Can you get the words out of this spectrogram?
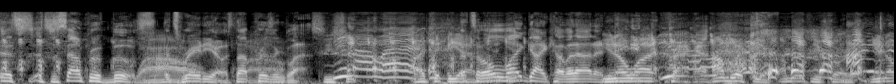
it's it's a soundproof booth. Wow. It's radio. It's not prison glass. You You see- know I think, yeah. It's an old white guy coming out and You know what? I'm with you. I'm with you, Corey. You know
